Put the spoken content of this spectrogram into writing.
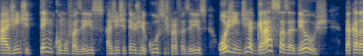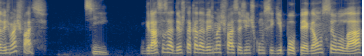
A gente tem como fazer isso? A gente tem os recursos para fazer isso? Hoje em dia, graças a Deus, está cada vez mais fácil. Sim. Graças a Deus está cada vez mais fácil a gente conseguir pô, pegar um celular,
